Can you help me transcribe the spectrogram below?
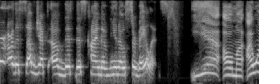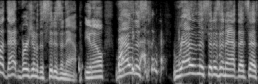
never are the subject of this this kind of you know surveillance. Yeah. Oh my! I want that version of the Citizen app. You know, That's rather than exactly right. Rather than the Citizen app that says,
